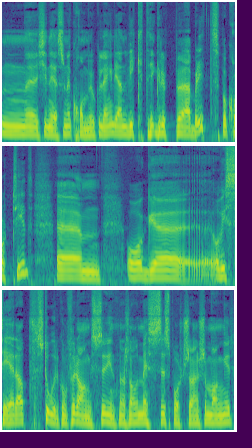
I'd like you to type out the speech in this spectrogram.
Mm, kineserne kommer jo ikke lenger, de er en viktig gruppe er blitt på kort tid. Ehm, og, eh, og vi ser at store konferanser, internasjonale messer, sportsarrangementer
